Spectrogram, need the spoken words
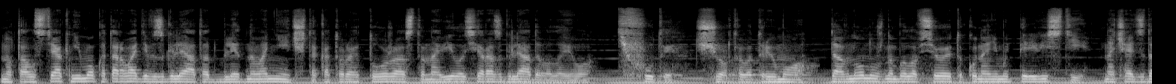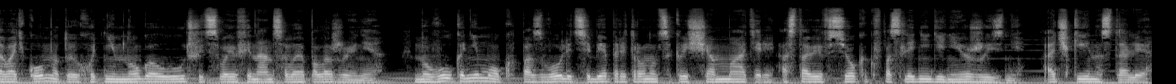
Но толстяк не мог оторвать взгляд от бледного нечто, которое тоже остановилось и разглядывало его. Тьфу ты, чертово трюмо. Давно нужно было все это куда-нибудь перевести, начать сдавать комнату и хоть немного улучшить свое финансовое положение. Но Вулка не мог позволить себе притронуться к вещам матери, оставив все, как в последний день ее жизни. Очки на столе,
